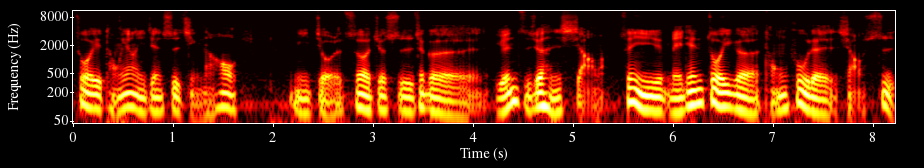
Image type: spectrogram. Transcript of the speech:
做一同样一件事情，然后。你久了之后，就是这个原子就很小嘛，所以你每天做一个重复的小事，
